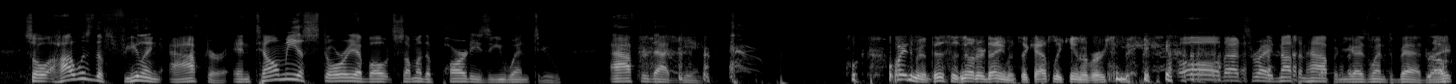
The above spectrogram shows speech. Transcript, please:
so how was the feeling after? And tell me a story about some of the parties you went to after that game. Wait a minute. This is Notre Dame. It's a Catholic university. oh, that's right. Nothing happened. You guys went to bed, right?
